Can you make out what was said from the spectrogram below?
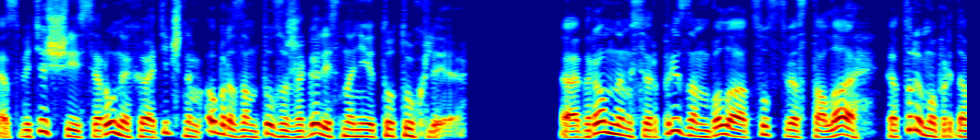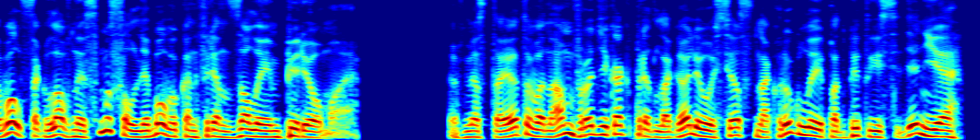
а светящиеся руны хаотичным образом то зажигались на ней, то тухли. Огромным сюрпризом было отсутствие стола, которому придавался главный смысл любого конференц-зала Империума. Вместо этого нам вроде как предлагали усесться на круглые подбитые сиденья,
